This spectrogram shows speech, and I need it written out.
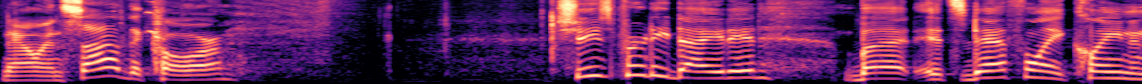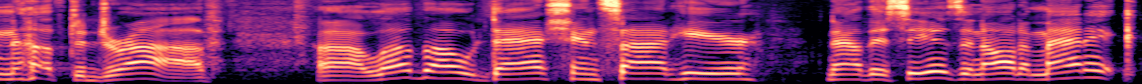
Now inside the car, she's pretty dated, but it's definitely clean enough to drive. Uh, I love the old dash inside here. Now this is an automatic.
